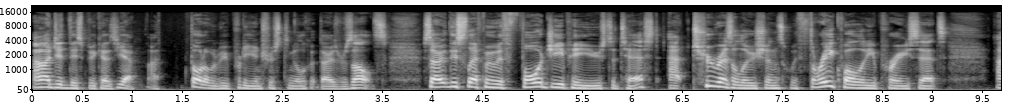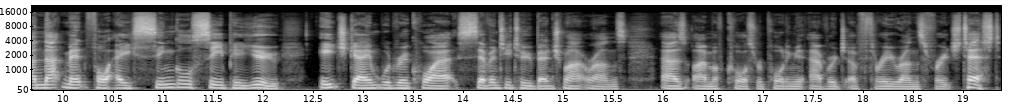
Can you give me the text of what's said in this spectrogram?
And I did this because, yeah, I thought it would be pretty interesting to look at those results. So this left me with four GPUs to test at two resolutions with three quality presets, and that meant for a single CPU, each game would require 72 benchmark runs, as I'm of course reporting the average of three runs for each test.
